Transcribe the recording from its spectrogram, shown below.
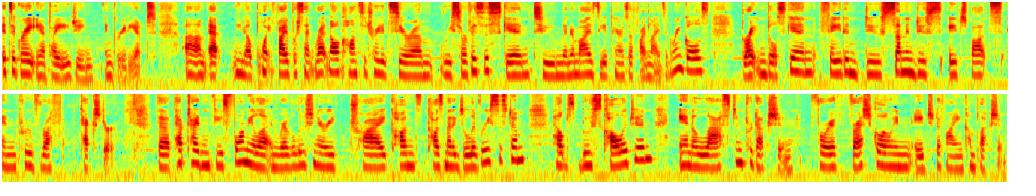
It's a great anti-aging ingredient. Um, at you know 0.5% retinol concentrated serum resurfaces skin to minimize the appearance of fine lines and wrinkles, brighten dull skin, fade induce sun-induced age spots, and improve rough texture. The peptide infused formula and revolutionary tri cosmetic delivery system helps boost collagen and elastin production for a fresh, glowing, age-defying complexion.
